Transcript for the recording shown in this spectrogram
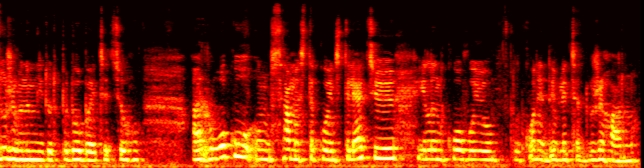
Дуже воно мені тут подобається цього року. Саме з такою інсталяцією ялинковою флакони дивляться дуже гарно.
